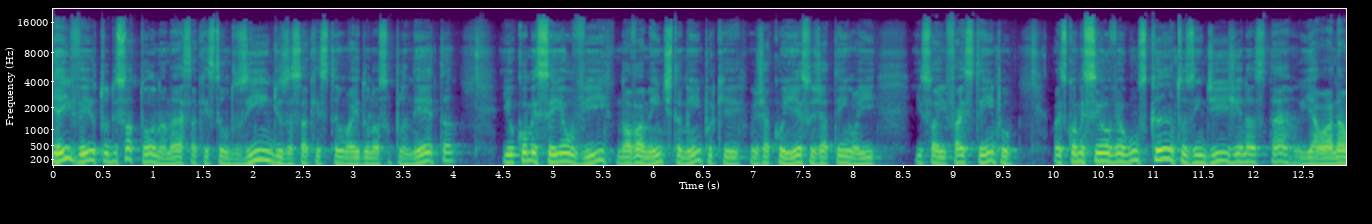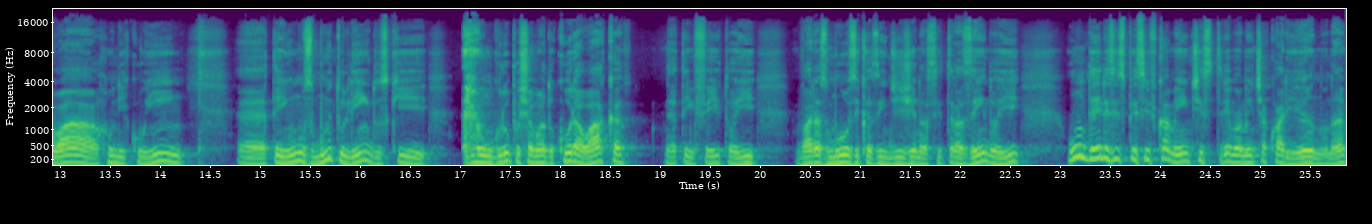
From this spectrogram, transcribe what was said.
E aí veio tudo isso à tona, né? Essa questão dos índios, essa questão aí do nosso planeta. E eu comecei a ouvir novamente também, porque eu já conheço, já tenho aí isso aí faz tempo, mas comecei a ouvir alguns cantos indígenas, né? Yawanawá, Runicuim, é, tem uns muito lindos que um grupo chamado Curauaca né, tem feito aí várias músicas indígenas se trazendo aí. Um deles especificamente extremamente aquariano, né?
